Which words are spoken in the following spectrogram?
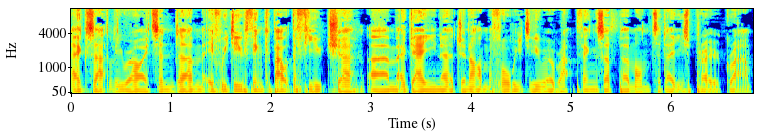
Exactly right. And um, if we do think about the future, um, again, uh, Janan, before we do uh, wrap things up um, on today's programme,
